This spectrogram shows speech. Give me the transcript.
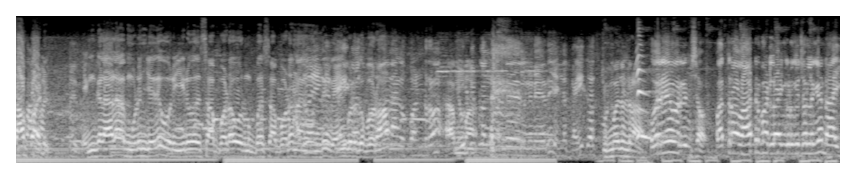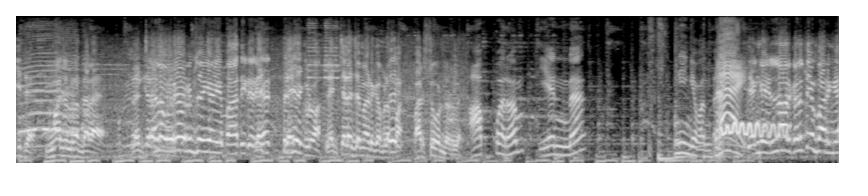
சாப்பாடு. எங்களால முடிஞ்சது ஒரு இருபது சாப்பாடோ ஒரு முப்பது சாப்பாடோ நாங்க வந்து வேங்கி கொடுக்க போறோம். நாங்க பண்றோம். ஆமா. யூடியூப்ல வந்தது கிடையாது. எங்க கை காசு சும்மா சொல்றான் ஒரே ஒரு நிமிஷம். பத்து ரூபா வாட்டர் பாட்டில் வாங்கி கொடுக்க சொல்லுங்க நாய்கிட்ட சும்மா சொல்றான் தலை. லட்ச எல்லாம் ஒரே ஒரு நிமிஷம் இங்க பாத்துக்கிட்டே லட்ச லட்சமா எடுக்கப்பல பர்ஸ் கொண்டு வரல. அப்புறம் என்ன? நீங்க வந்த. எங்க எல்லார் கழுத்தையும் பாருங்க.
